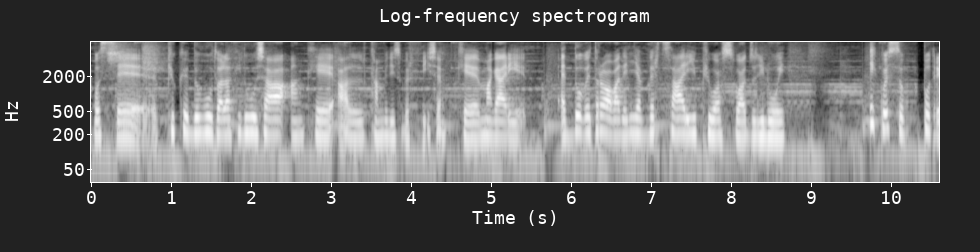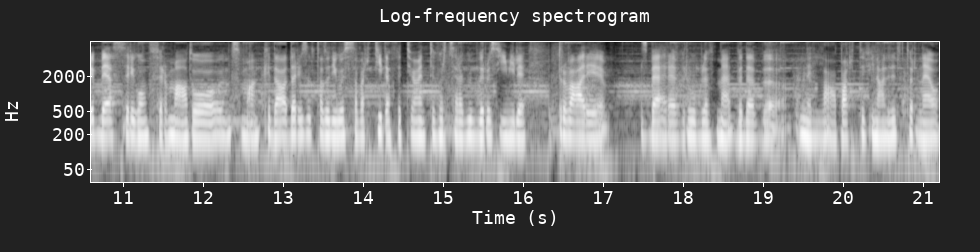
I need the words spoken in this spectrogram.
fosse più che dovuto alla fiducia anche al cambio di superficie, che magari è dove trova degli avversari più a suo agio di lui. E questo potrebbe essere confermato insomma, anche da- dal risultato di questa partita. Effettivamente forse era più verosimile trovare Zverev, Rublev, Medvedev nella parte finale del torneo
